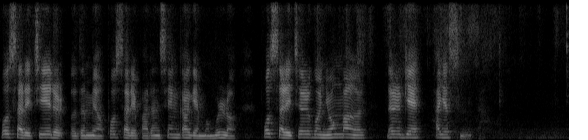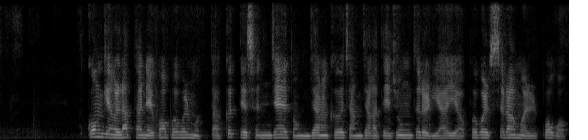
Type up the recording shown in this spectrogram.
보살의 지혜를 얻으며 보살의 바른 생각에 머물러 보살의 즐거운 욕망을 늘게 하였습니다. 공경을 나타내고 법을 묻다. 그때 선제 동자는 그 장자가 대중들을 위하여 법을 쓰람을 보고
